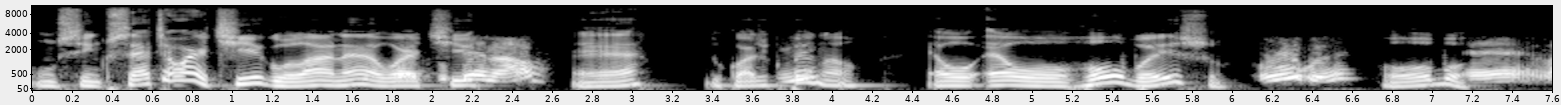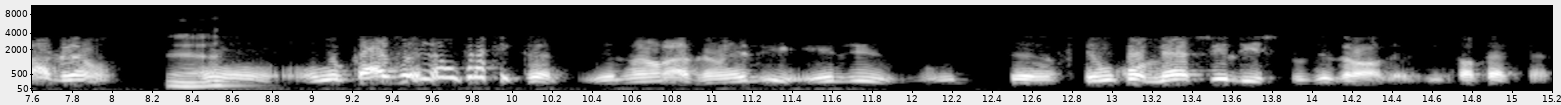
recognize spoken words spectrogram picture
157 é o artigo lá, né? O, o artigo penal. É, do Código. Penal. É o, é o roubo, é isso? Roubo, né? Roubo. É, ladrão. É. No, no caso, ele é um traficante, ele não é um ladrão, ele, ele tem um comércio ilícito de drogas, entorpecente.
